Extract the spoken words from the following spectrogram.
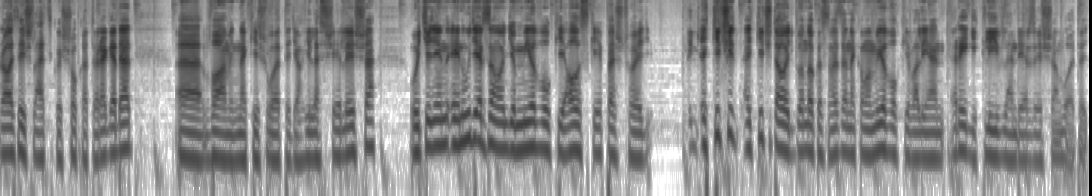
rajta is látszik, hogy sokat öregedett, uh, valamint neki is volt egy Achilles sérülése. Úgyhogy én, én úgy érzem, hogy a Milwaukee ahhoz képest, hogy egy, egy, kicsit, egy kicsit ahogy gondolkoztam ezen, nekem a Milwaukee-val ilyen régi Cleveland érzésem volt, hogy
